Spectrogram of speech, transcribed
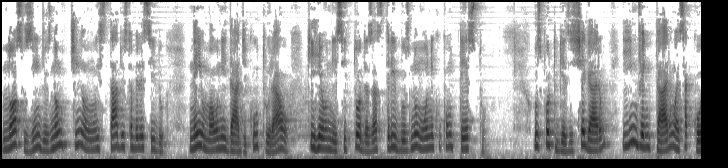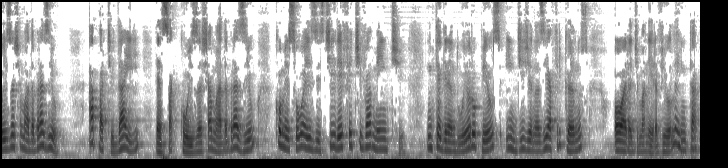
nossos índios não tinham um Estado estabelecido, nem uma unidade cultural que reunisse todas as tribos num único contexto. Os portugueses chegaram e inventaram essa coisa chamada Brasil. A partir daí, essa coisa chamada Brasil começou a existir efetivamente, integrando europeus, indígenas e africanos, ora de maneira violenta,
